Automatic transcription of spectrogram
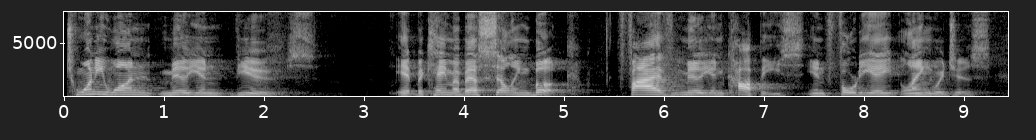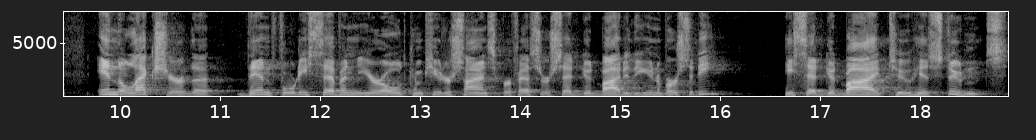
21 million views. It became a best selling book, 5 million copies in 48 languages. In the lecture, the then 47 year old computer science professor said goodbye to the university. He said goodbye to his students.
